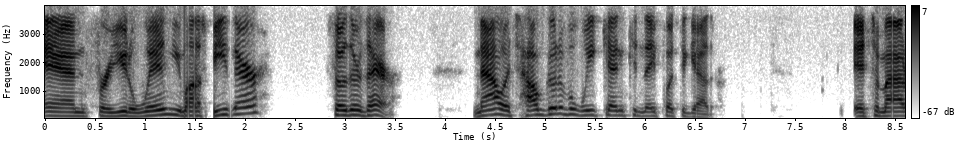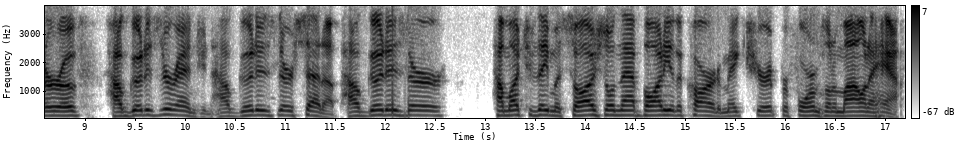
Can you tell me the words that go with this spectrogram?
And for you to win, you must be there. So they're there. Now it's how good of a weekend can they put together? It's a matter of how good is their engine? How good is their setup? How good is their how much have they massaged on that body of the car to make sure it performs on a mile and a half?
